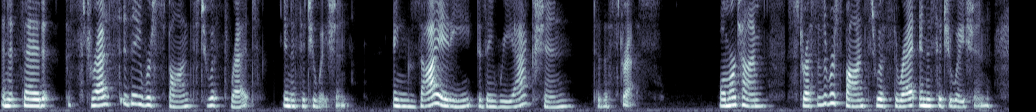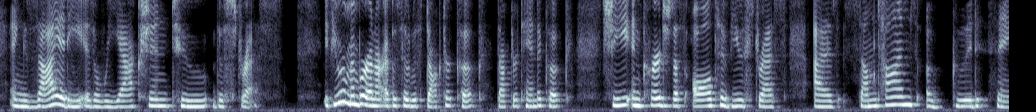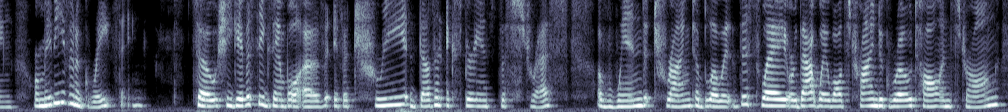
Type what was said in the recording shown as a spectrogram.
and it said stress is a response to a threat in a situation. Anxiety is a reaction to the stress. One more time stress is a response to a threat in a situation, anxiety is a reaction to the stress. If you remember in our episode with Dr. Cook, Dr. Tanda Cook, she encouraged us all to view stress as sometimes a good thing, or maybe even a great thing. So she gave us the example of if a tree doesn't experience the stress of wind trying to blow it this way or that way while it's trying to grow tall and strong,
